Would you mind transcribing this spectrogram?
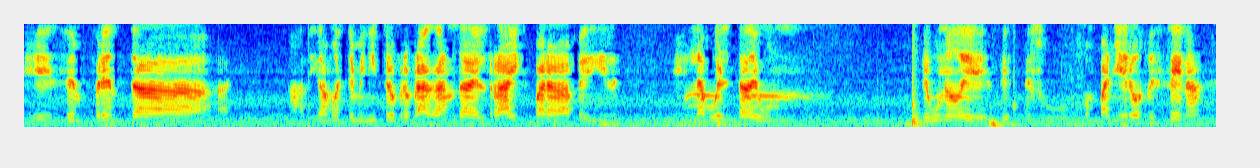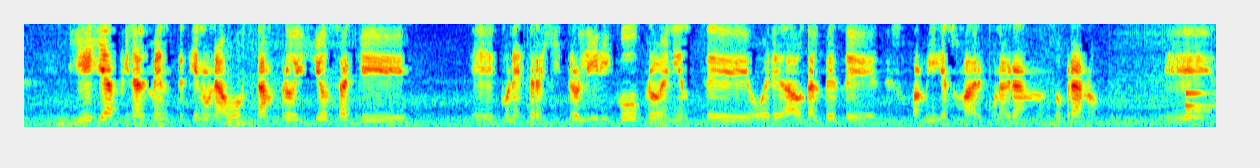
eh, se enfrenta a, digamos, este ministro de propaganda del Reich para pedir la vuelta de un de uno de, de sus compañeros de escena y ella finalmente tiene una voz tan prodigiosa que eh, con este registro lírico proveniente o heredado tal vez de, de su familia, su madre fue una gran soprano, eh,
